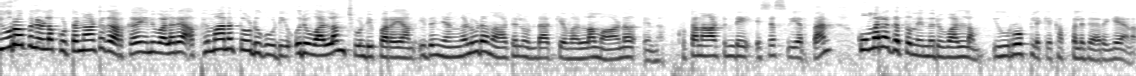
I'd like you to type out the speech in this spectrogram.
യൂറോപ്പിലുള്ള കുട്ടനാട്ടുകാർക്ക് ഇനി വളരെ അഭിമാനത്തോടുകൂടി ഒരു വള്ളം ചൂണ്ടി പറയാം ഇത് ഞങ്ങളുടെ നാട്ടിലുണ്ടാക്കിയ വള്ളമാണ് എന്ന്. കുട്ടനാട്ടിന്റെ യശസ് ഉയർത്താൻ കുമരകത്ത് നിന്നൊരു വള്ളം യൂറോപ്പിലേക്ക് കപ്പൽ കയറുകയാണ്.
